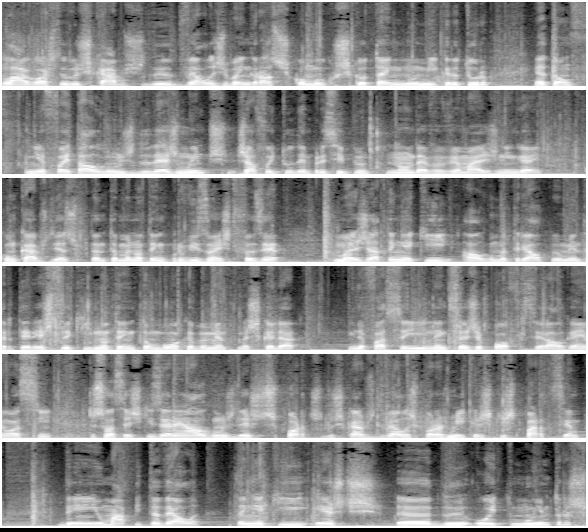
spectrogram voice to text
lá gosta dos cabos de, de velas bem grossos, como os que eu tenho no Micra Turbo. Então tinha feito alguns de 10mm, já foi tudo, em princípio não deve haver mais ninguém com cabos desses, portanto também não tenho previsões de fazer, mas já tenho aqui algum material para eu me entreter. Estes aqui não têm tão bom acabamento, mas se calhar ainda faço aí, nem que seja para oferecer a alguém ou assim. Mas se vocês quiserem alguns destes suportes dos cabos de velas para os micros, que isto parte sempre, deem aí uma pitadela. Tenho aqui estes uh, de 8mm,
